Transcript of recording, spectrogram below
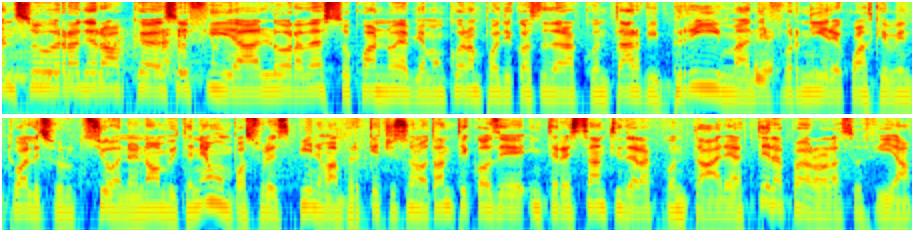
Dissident su Radio Rock Sofia, allora adesso qua noi abbiamo ancora un po' di cose da raccontarvi prima di fornire qualche eventuale soluzione, no? Vi teniamo un po' sulle spine ma perché ci sono tante cose interessanti da raccontare. A te la parola Sofia.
